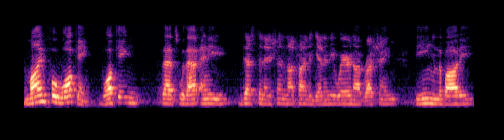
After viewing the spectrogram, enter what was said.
Mindful walking, walking that's without any destination, not trying to get anywhere, not rushing, being in the body,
